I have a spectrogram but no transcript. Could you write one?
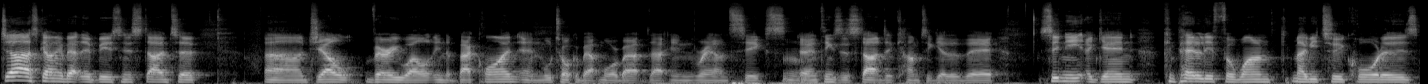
just going about their business, starting to uh, gel very well in the back line, and we'll talk about more about that in round six. Mm. And things are starting to come together there. Sydney again competitive for one, maybe two quarters.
